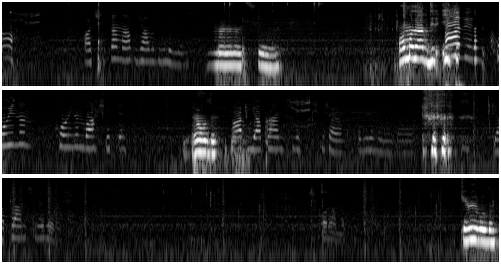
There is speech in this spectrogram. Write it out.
Ah. Açlıktan ne yapacağımızı bilemiyoruz. Ben hemen şöyle. Olmadı abi. İlk Abi koyunun koyunun vahşeti. ne oldu? Abi yaprağın içine sıkışmış hayvan. Kurtaracağım onu buradan ya. Yaprağın içinde durmuş. Çık oradan bakayım. Kömür buldum.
